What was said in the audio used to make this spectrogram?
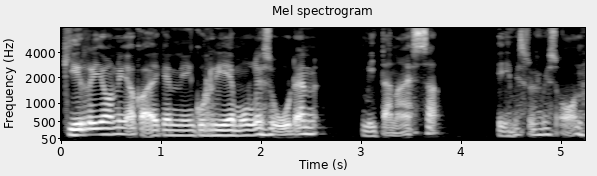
kirjon ja kaiken niinku riemullisuuden, mitä näissä ihmisryhmissä on.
